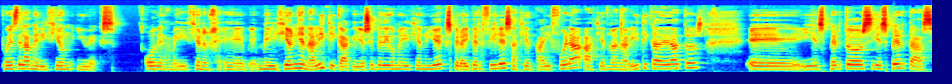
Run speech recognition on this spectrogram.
pues de la medición UX o de la medición, eh, medición y analítica, que yo siempre digo medición UX, pero hay perfiles ahí fuera haciendo analítica de datos eh, y expertos y expertas,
